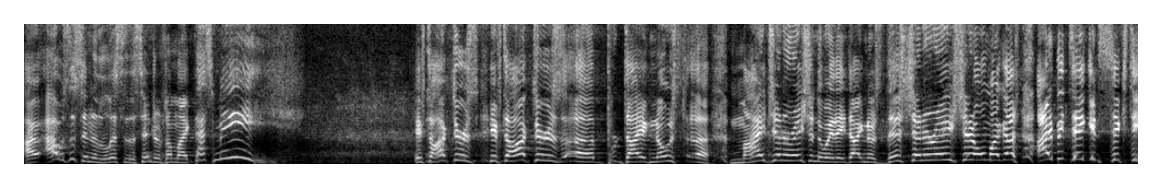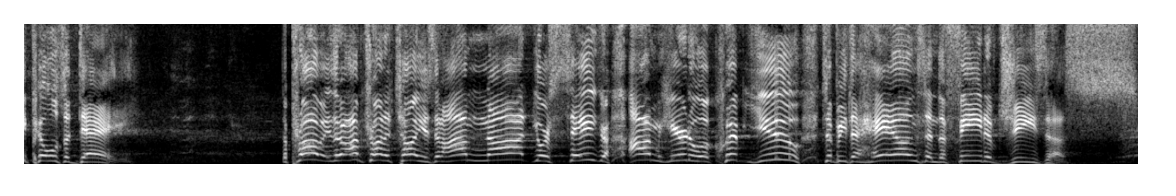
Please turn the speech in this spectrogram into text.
I, I was listening to the list of the syndromes. I'm like, that's me. If doctors, if doctors uh, diagnosed uh, my generation the way they diagnosed this generation, oh my gosh, I'd be taking 60 pills a day. The problem that I'm trying to tell you is that I'm not your Savior. I'm here to equip you to be the hands and the feet of Jesus.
